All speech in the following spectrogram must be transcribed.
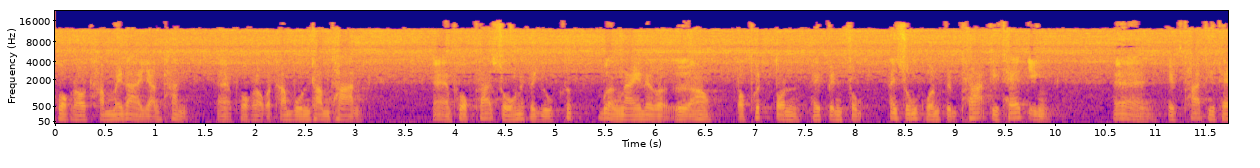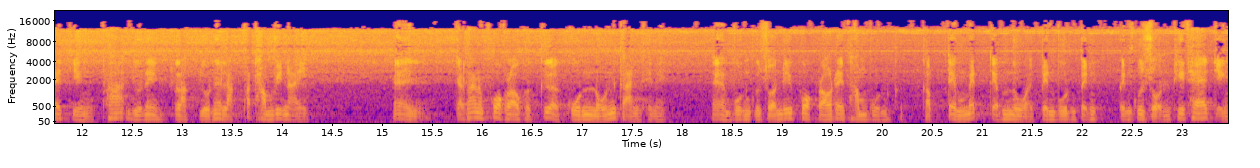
พวกเราทำไม่ได้อย่างท่านพวกเราก็ทำบุญทำทานพวกพระสงฆ์ก็อยู่เบื้องในแล้วก็เออเอาประพฤติตนให้เป็นสมให้สมควรเป็นพระที่แท้จริงเออเป็นพระที่แท้จริง พระอยู่ในหลักอยู่ในหลักพระธรรมวินัยเออจากนั้นพวกเราก็เกื้อกูลหนุนกันทีนี้ บุญกุศลที่พวกเราได้ทำบุญกับเต็มเม็ดเต็มหน่วย เป็นบุญเป็นเป็นกุศลที่แท้จริง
